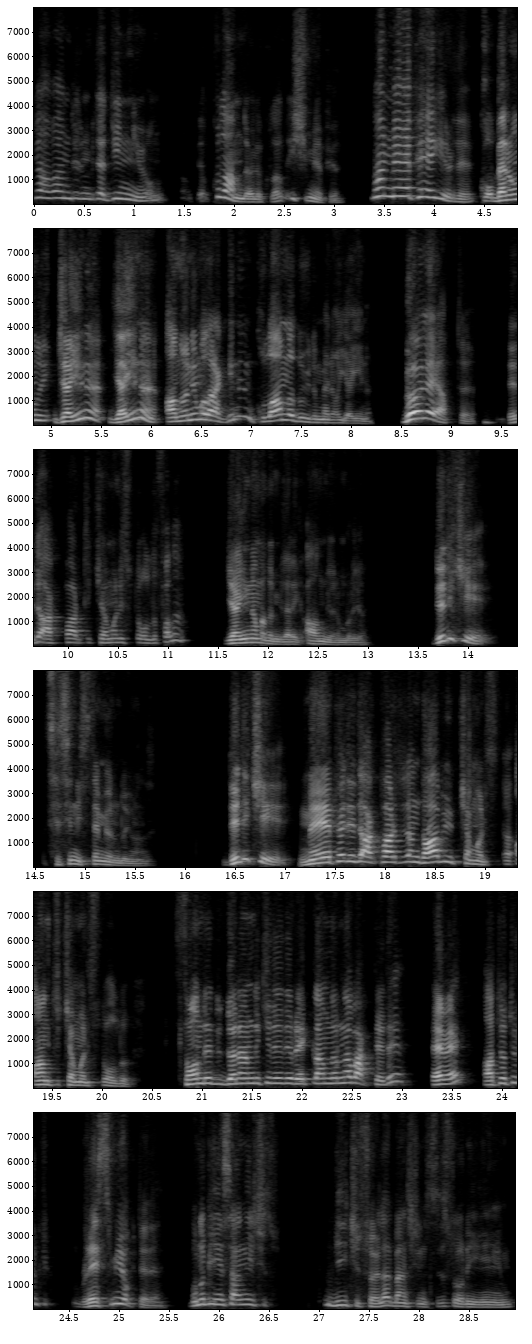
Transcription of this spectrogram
Ya ben dedim bir de dinliyorum. Kulağım da öyle kulağım. işimi yapıyor. Ben MHP'ye girdi. Ben onu yayını, yayını anonim olarak dinledim. Kulağımla duydum ben o yayını. Böyle yaptı. Dedi AK Parti Kemalist oldu falan. Yayınlamadım bilerek almıyorum buraya. Dedi ki sesini istemiyorum duymanızı. Dedi ki MHP dedi AK Parti'den daha büyük Kemalist, anti Kemalist oldu. Son dedi dönemdeki dedi reklamlarına bak dedi. Evet Atatürk resmi yok dedi. Bunu bir insan niçin, niçin söyler ben şimdi size sorayım.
